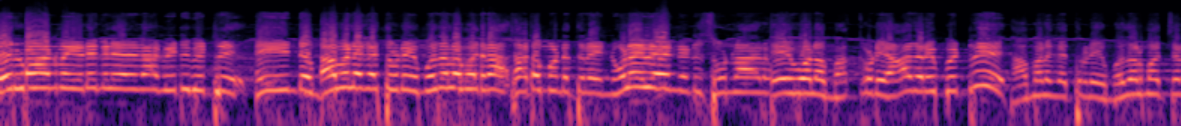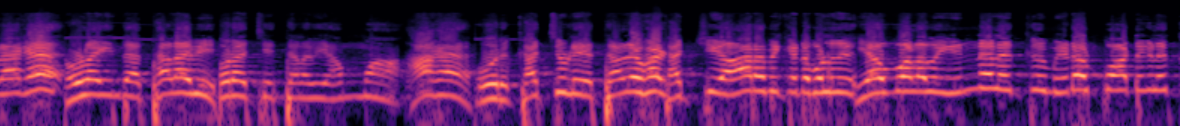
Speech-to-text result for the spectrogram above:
பெரும்பான்மை இடங்களில் நான் வெற்றி பெற்று மீண்டும் தமிழகத்துடைய முதலமைச்சராக சட்டமன்றத்திலே நுழைவேன் என்று சொன்னார். அதே போல மக்களுடைய ஆதரவு பெற்று தமிழகத்துடைய முதலமைச்சராக நுழைந்த தலைவி புரட்சி தலைவி அம்மா. ஆக ஒரு கட்சியுடைய தலைவர் கட்சி ஆரம்பிக்கின்ற பொழுது எவ்வளவு இன்னலுக்கும் இடர்பாட்டுகளுக்கும்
